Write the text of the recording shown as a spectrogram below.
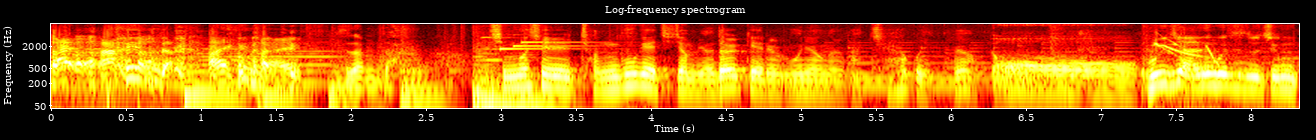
아닙니다. 아닙니다. 죄송합니다. 집무실 전국의 지점 8개를 운영을 같이 하고 있고요. 어, 보이지 않는 곳에도 지금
